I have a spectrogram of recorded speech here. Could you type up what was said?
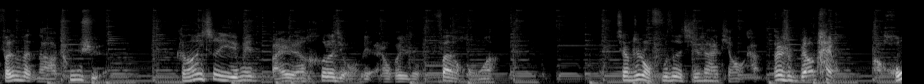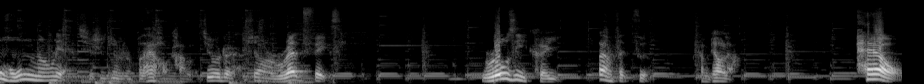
粉粉的充血，可能是因为白人喝了酒，脸上会有种泛红啊。像这种肤色其实还挺好看，但是不要太红啊，红红的那种脸其实就是不太好看了，就有点像 red face。Rosy 可以，淡粉色，很漂亮。Pale，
